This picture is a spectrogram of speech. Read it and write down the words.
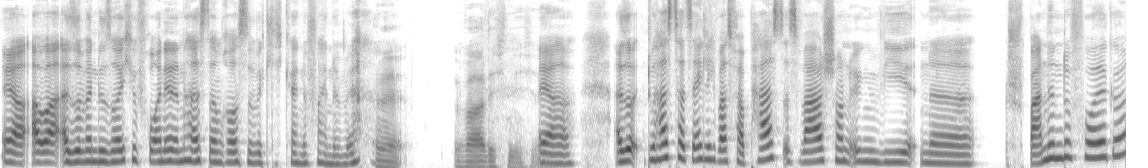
Ja, aber also wenn du solche Freundinnen hast, dann brauchst du wirklich keine Feinde mehr. Nee, wahrlich nicht. Ja, also du hast tatsächlich was verpasst. Es war schon irgendwie eine spannende Folge.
